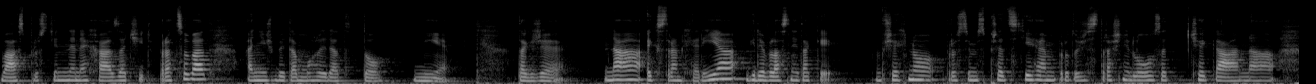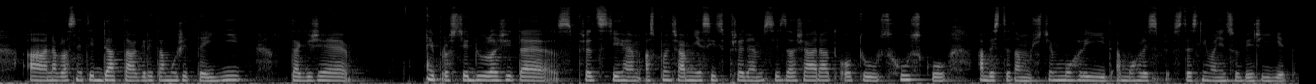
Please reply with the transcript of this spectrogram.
vás prostě nenechá začít pracovat, aniž by tam mohli dát to NIE. Takže na Extranjeria, kde vlastně taky všechno, prosím, s předstihem, protože strašně dlouho se čeká na, na vlastně ty data, kdy tam můžete jít, takže je prostě důležité s předstihem, aspoň třeba měsíc předem si zažádat o tu schůzku, abyste tam prostě mohli jít a mohli jste s nima něco vyřídit.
